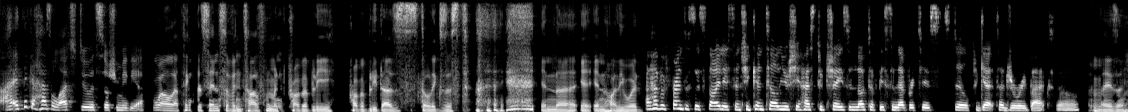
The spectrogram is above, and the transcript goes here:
I think it has a lot to do with social media. Well, I think the sense of entitlement probably probably does still exist in uh, in Hollywood. I have a friend who's a stylist, and she can tell you she has to chase a lot of these celebrities still to get her jewelry back. So amazing.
